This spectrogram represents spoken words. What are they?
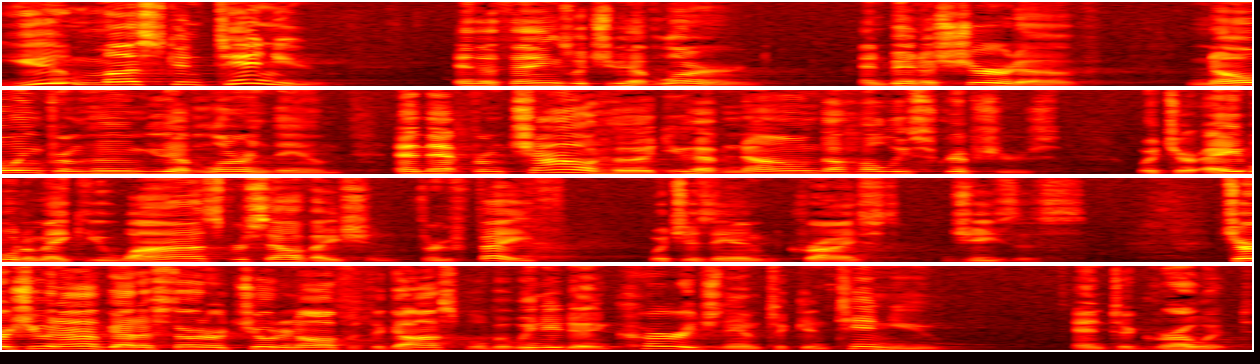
you must continue in the things which you have learned and been assured of, knowing from whom you have learned them, and that from childhood you have known the Holy Scriptures, which are able to make you wise for salvation through faith which is in Christ Jesus. Church, you and I have got to start our children off with the gospel, but we need to encourage them to continue and to grow it.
